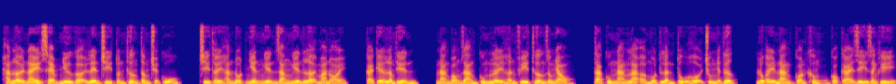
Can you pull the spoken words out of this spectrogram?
Hắn lời này xem như gợi lên trì tuấn thương tâm chuyện cũ, chỉ thấy hắn đột nhiên nghiến răng nghiến lợi mà nói, cái kia Lâm Thiến, nàng bóng dáng cùng lấy hân phi thường giống nhau, ta cùng nàng là ở một lần tụ hội chung nhận thức, lúc ấy nàng còn không có cái gì danh khí,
